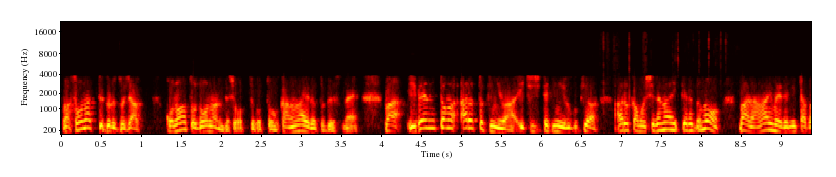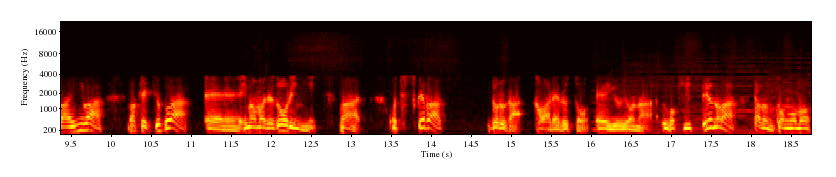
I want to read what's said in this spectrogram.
まあ、そうなってくると、じゃあ、この後どうなんでしょうということを考えるとですね、まあ、イベントがあるときには一時的に動きはあるかもしれないけれども、まあ、長い目で見た場合には、まあ、結局は、えー、今まで通りに、まあ、落ち着けばドルが買われるというような動きっていうのは多分今後も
